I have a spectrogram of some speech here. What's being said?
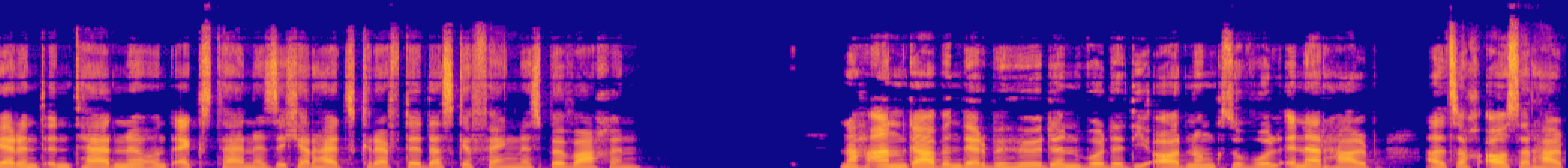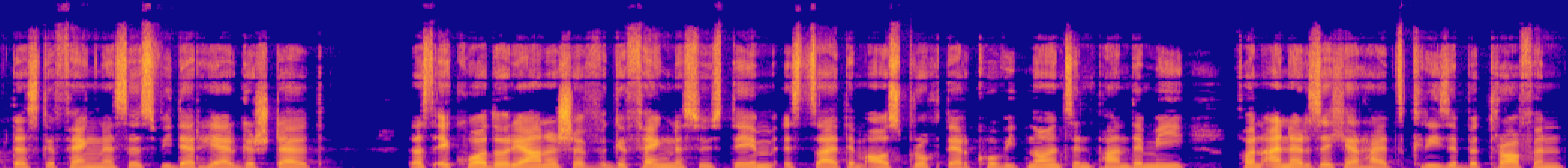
während interne und externe Sicherheitskräfte das Gefängnis bewachen. Nach Angaben der Behörden wurde die Ordnung sowohl innerhalb als auch außerhalb des Gefängnisses wiederhergestellt. Das ecuadorianische Gefängnissystem ist seit dem Ausbruch der Covid-19-Pandemie von einer Sicherheitskrise betroffen,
